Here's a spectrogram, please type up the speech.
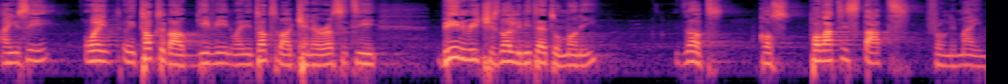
And you see, when he talks about giving, when he talks about generosity, being rich is not limited to money. It's not. Because poverty starts from the mind.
